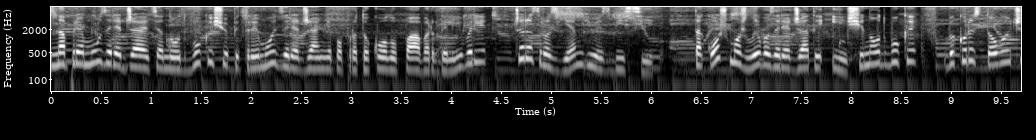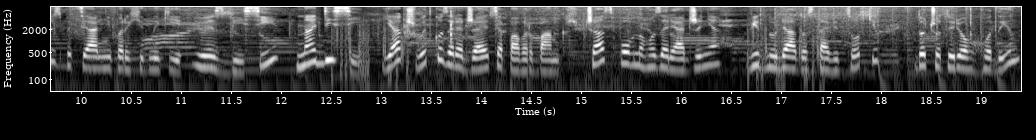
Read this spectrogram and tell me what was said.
Напряму заряджаються ноутбуки, що підтримують заряджання по протоколу Power Delivery через роз'єм USB-C. Також можливо заряджати інші ноутбуки, використовуючи спеціальні перехідники USB-C на DC. Як швидко заряджається Powerbank? Час повного зарядження від 0 до 100% до 4 годин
